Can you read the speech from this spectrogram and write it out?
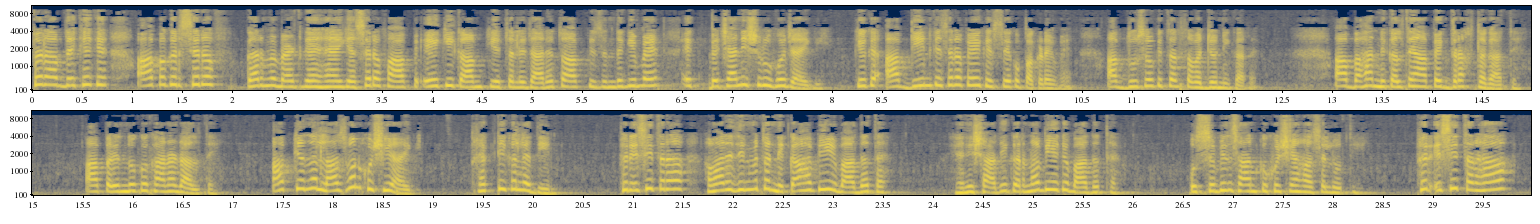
پھر آپ دیکھیں کہ آپ اگر صرف گھر میں بیٹھ گئے ہیں یا صرف آپ ایک ہی کام کیے چلے جا رہے تو آپ کی زندگی میں ایک بےچانی شروع ہو جائے گی۔ کیونکہ آپ دین کے صرف ایک حصے کو پکڑے ہوئے آپ دوسروں کی طرف توجہ نہیں کر رہے۔ آپ باہر نکلتے ہیں، آپ ایک درخت لگاتے آپ پرندوں کو کھانا ڈالتے آپ کے اندر لازمن خوشی آئے گی۔ پریکٹیکل ہے دین۔ پھر اسی طرح ہمارے دن میں تو نکاح بھی عبادت ہے یعنی شادی کرنا بھی ایک عبادت ہے۔ اس سے بھی انسان کو خوشیاں حاصل ہوتی ہیں۔ پھر اسی طرح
